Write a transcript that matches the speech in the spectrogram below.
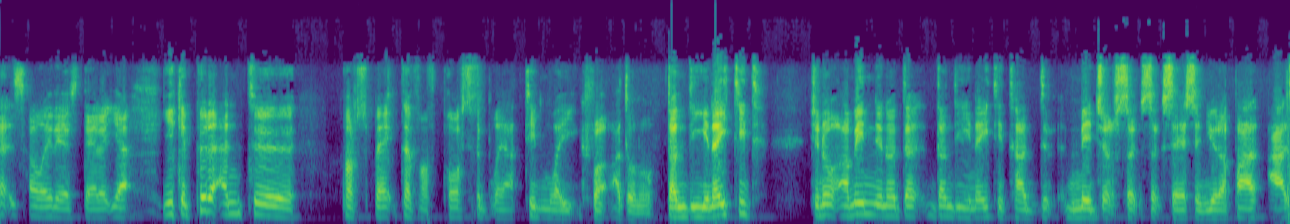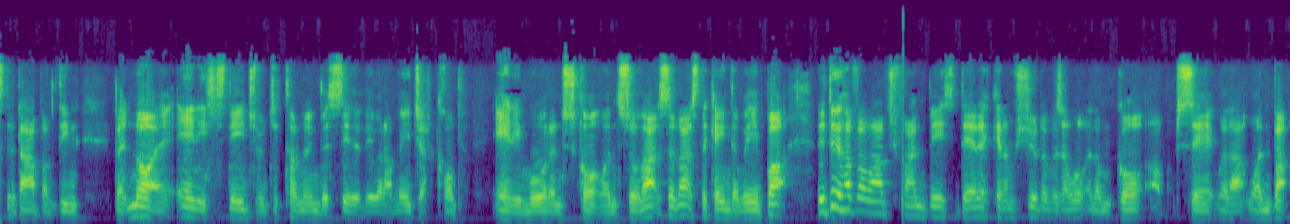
it's hilarious, Derek. Yeah, you could put it into perspective of possibly a team like, what I don't know, Dundee United. Do you know what I mean? You know, D- Dundee United had major su- success in Europe, as did Aberdeen, but not at any stage would you turn around and say that they were a major club anymore in Scotland. So that's that's the kind of way. But they do have a large fan base, Derek, and I'm sure there was a lot of them got upset with that one. But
